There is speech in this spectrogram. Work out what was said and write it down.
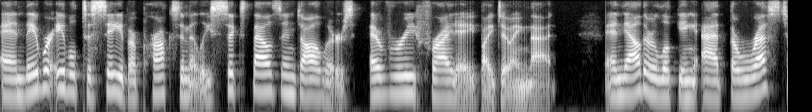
and they were able to save approximately $6,000 every Friday by doing that. And now they're looking at the rest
